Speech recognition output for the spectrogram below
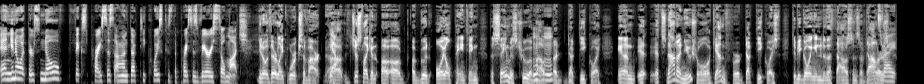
And you know what? There's no fixed prices on duck decoys because the prices vary so much. You know, they're like works of art. Yeah. Uh, just like an, a, a, a good oil painting, the same is true about Mm-hmm. a duck decoy. And it, it's not unusual, again, for duck decoys to be going into the thousands of dollars. right.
